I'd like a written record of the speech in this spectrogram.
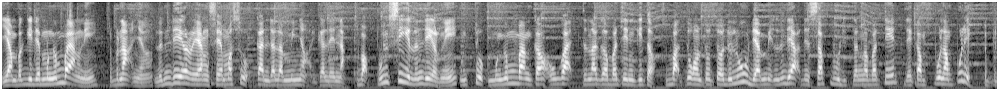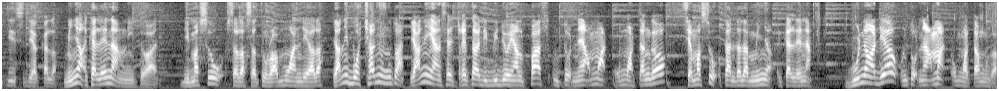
Yang bagi dia mengembang ni sebenarnya lendir yang saya masukkan dalam minyak ikan lenang. Sebab fungsi lendir ni untuk mengembangkan urat tenaga batin kita. Sebab tu orang tua-tua dulu dia ambil lendir dia sapu di tenaga batin dia akan pulang pulih seperti sedia kala. Minyak ikan lenang ni tuan dimasuk salah satu ramuan dia lah. Yang ni buah canung tuan. Yang ni yang saya cerita di video yang lepas untuk nikmat rumah tangga, saya masukkan dalam minyak ikan lenang. Guna dia untuk nikmat rumah tangga.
